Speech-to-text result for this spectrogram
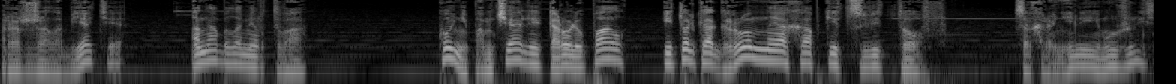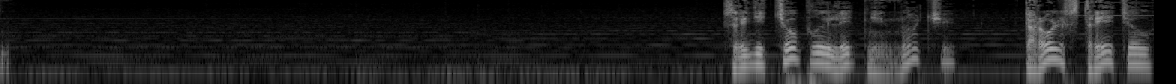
разжал объятия, она была мертва. Кони помчали, король упал, и только огромные охапки цветов сохранили ему жизнь. Среди теплой летней ночи король встретил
